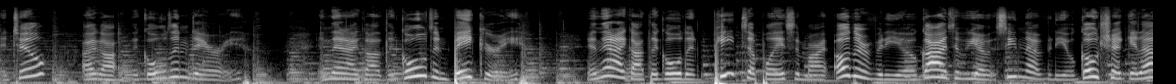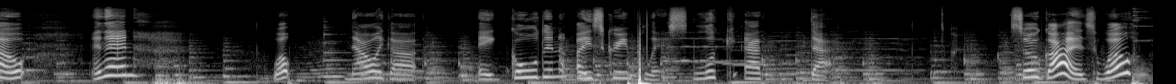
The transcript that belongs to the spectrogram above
And two, I got the golden dairy. And then I got the golden bakery. And then I got the golden pizza place in my other video. Guys, if you haven't seen that video, go check it out. And then, well, now I got a golden ice cream place. Look at that. So guys, well,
